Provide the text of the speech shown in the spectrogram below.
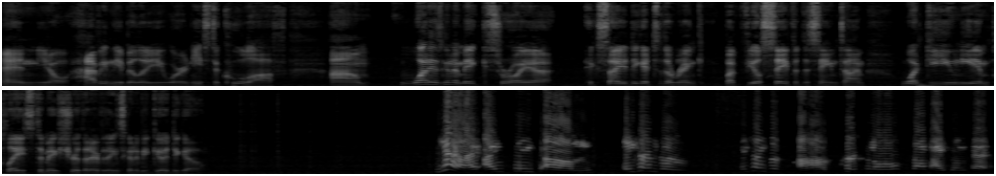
and you know, having the ability where it needs to cool off. Um, what is going to make Saroya excited to get to the rink, but feel safe at the same time? What do you need in place to make sure that everything's going to be good to go? Yeah, I, I think um, in terms of in terms of uh, personal stuff, I think that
